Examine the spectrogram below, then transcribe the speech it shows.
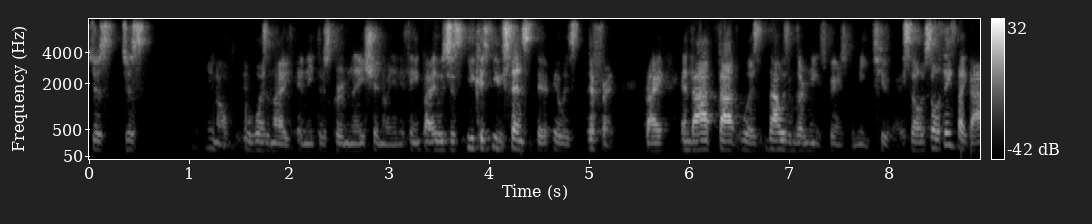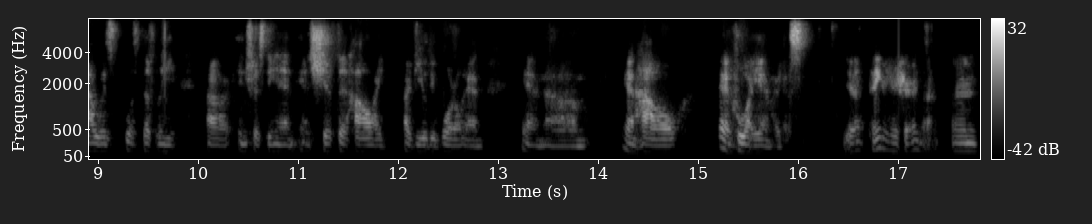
just just you know it wasn't like any discrimination or anything, but it was just you could you sense that it was different, right? And that that was that was a learning experience for me too, right? So so things like that was was definitely uh, interesting and, and shifted how I, I view the world and and um and how and who I am, I guess. Yeah, thank you for sharing that. Um,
